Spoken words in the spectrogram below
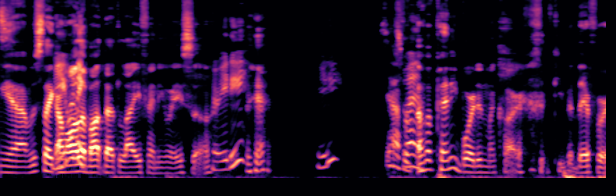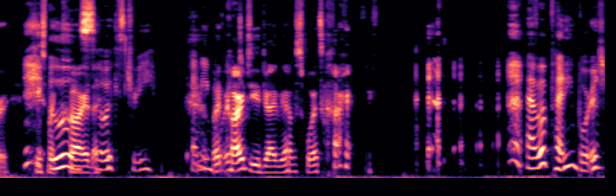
sports. Yeah, I'm just like You I'm all wanna- about that life anyway. So Really? yeah, Really? I have, a, I have a penny board in my car. Keep it there for in case my Ooh, car. so extreme. Penny board. what car do you drive? You have a sports car. I have a penny board.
